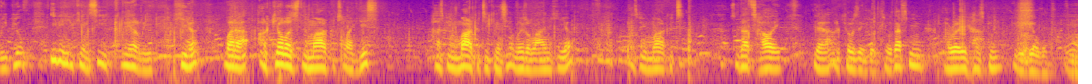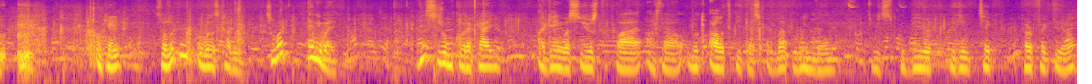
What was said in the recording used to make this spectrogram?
rebuilt. Even you can see clearly here what uh, archaeologists marked like this has been marked. You can see a little line here has been marked. So that's how they, the archaeologists did. So that's been already has been rebuilt. okay, so looking over this coming. So what? Anyway, this Runkurakay again was used by as a lookout because of that window, which could be you can check perfect, you know.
